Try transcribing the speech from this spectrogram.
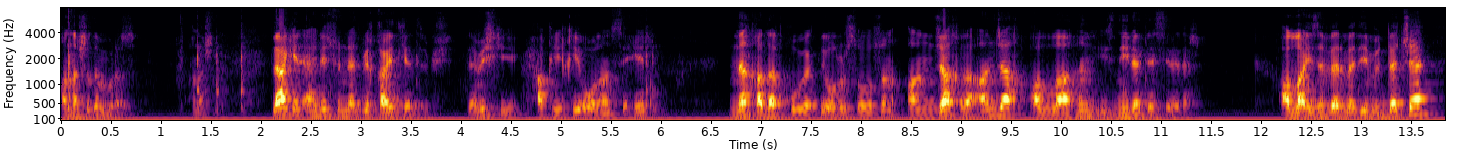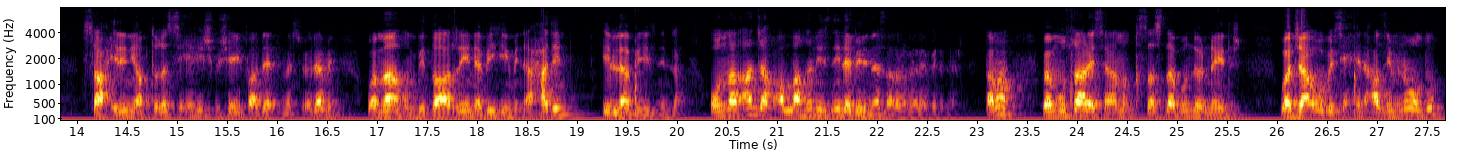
Anlaşıldı mı burası? Anlaşıldı. Lakin ehli sünnet bir kayıt getirmiş. Demiş ki hakiki olan sihir ne kadar kuvvetli olursa olsun ancak ve ancak Allah'ın izniyle tesir eder. Allah izin vermediği müddetçe sahirin yaptığı sihir hiçbir şey ifade etmez. Öyle mi? وَمَا هُمْ بِضَارِّينَ بِهِ مِنْ اَحَدٍ illa biiznillah. Onlar ancak Allah'ın izniyle birine zarar verebilirler. Tamam? Ve Musa Aleyhisselam'ın kıssası da bunun örneğidir. وَجَاءُوا بِسِحْرٍ azim ne oldu?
